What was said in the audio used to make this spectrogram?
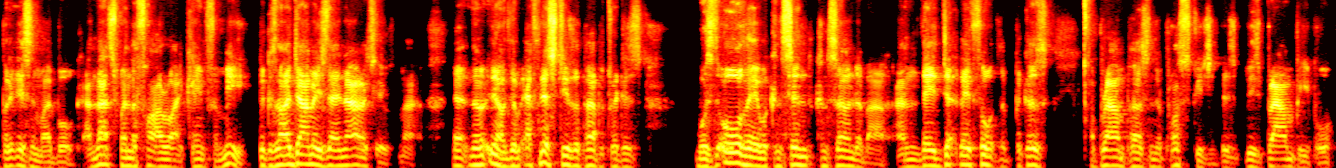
but it is in my book, and that's when the far right came for me because I damaged their narrative. Matt, the, the, you know, the ethnicity of the perpetrators was all they were concerned concerned about, and they they thought that because a brown person that prosecuted these, these brown people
